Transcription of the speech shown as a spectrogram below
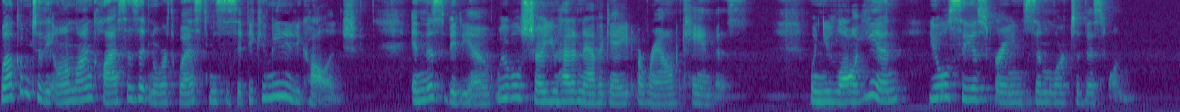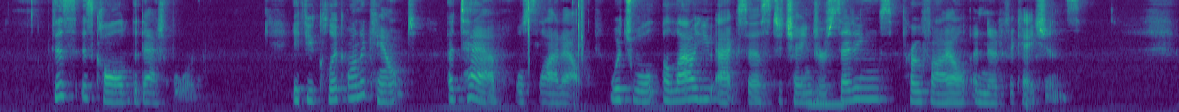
Welcome to the online classes at Northwest Mississippi Community College. In this video, we will show you how to navigate around Canvas. When you log in, you will see a screen similar to this one. This is called the dashboard. If you click on Account, a tab will slide out, which will allow you access to change your settings, profile, and notifications.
